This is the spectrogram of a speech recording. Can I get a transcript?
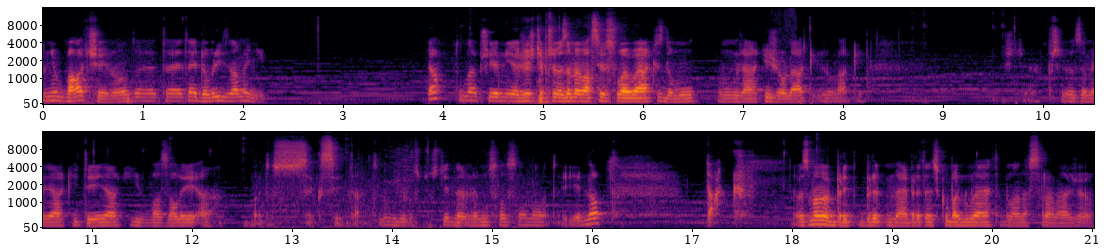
Oni válčí, no, to je, to, je, to je dobrý znamení. Jo, tohle je příjemný, takže ještě přivezeme asi svoje vojáky z domu, možná nějaký žoldáky, žoldáky. Ještě přivezeme nějaký ty, nějaký vazaly a bude to sexy, tak to můžu rozpustit, ne, nemusel jsem, ale to je jedno. Tak, vezmeme Brit, Brit, ne, britanskou bandu ne, to byla nasraná, že jo.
